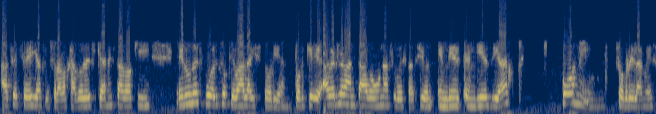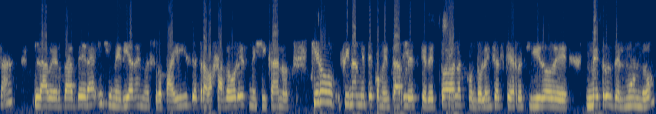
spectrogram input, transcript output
a CFE y a sus trabajadores que han estado aquí en un esfuerzo que va a la historia, porque haber levantado una subestación en 10 días pone sobre la mesa la verdadera ingeniería de nuestro país, de trabajadores mexicanos. Quiero finalmente comentarles que de todas las condolencias que he recibido de metros del mundo,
